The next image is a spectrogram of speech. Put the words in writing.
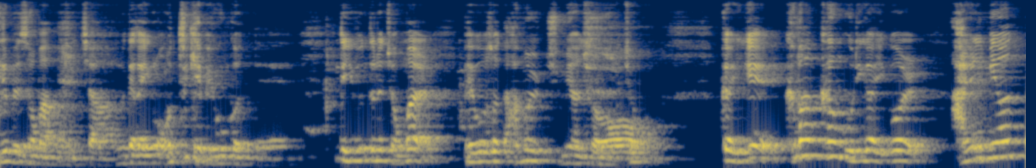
이러면서 막 진짜 내가 이걸 어떻게 배운 건데 근데 이분들은 정말 배워서 남을 주면서 그렇죠. 그러니까 이게 그만큼 우리가 이걸 알면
